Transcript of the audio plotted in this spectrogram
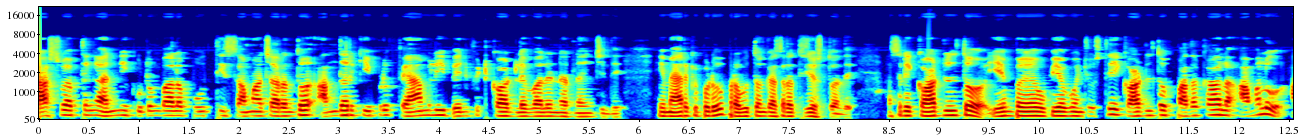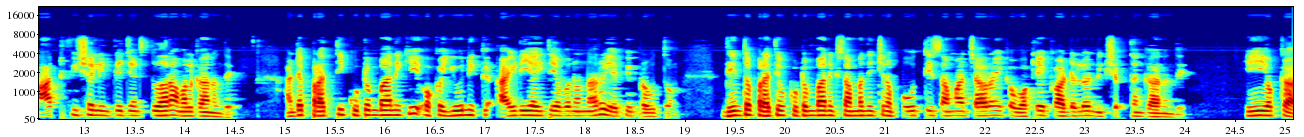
రాష్ట్ర వ్యాప్తంగా అన్ని కుటుంబాల పూర్తి సమాచారంతో అందరికీ ఇప్పుడు ఫ్యామిలీ బెనిఫిట్ కార్డులు ఇవ్వాలని నిర్ణయించింది. ఈ మేరకు ఇప్పుడు ప్రభుత్వం కసరత్తు చేస్తోంది. అసలు ఈ కార్డులతో ఏం ఉపయోగం చూస్తే ఈ కార్డులతో పథకాల అమలు ఆర్టిఫిషియల్ ఇంటెలిజెన్స్ ద్వారా అమలు కానుంది. అంటే ప్రతి కుటుంబానికి ఒక యూనిక్ ఐడి అయితే ఇవ్వనున్నారు ఏపీ ప్రభుత్వం. దీంతో ప్రతి కుటుంబానికి సంబంధించిన పూర్తి సమాచారం ఇక ఒకే కార్డులో నిక్షిప్తం కానుంది. ఈ యొక్క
